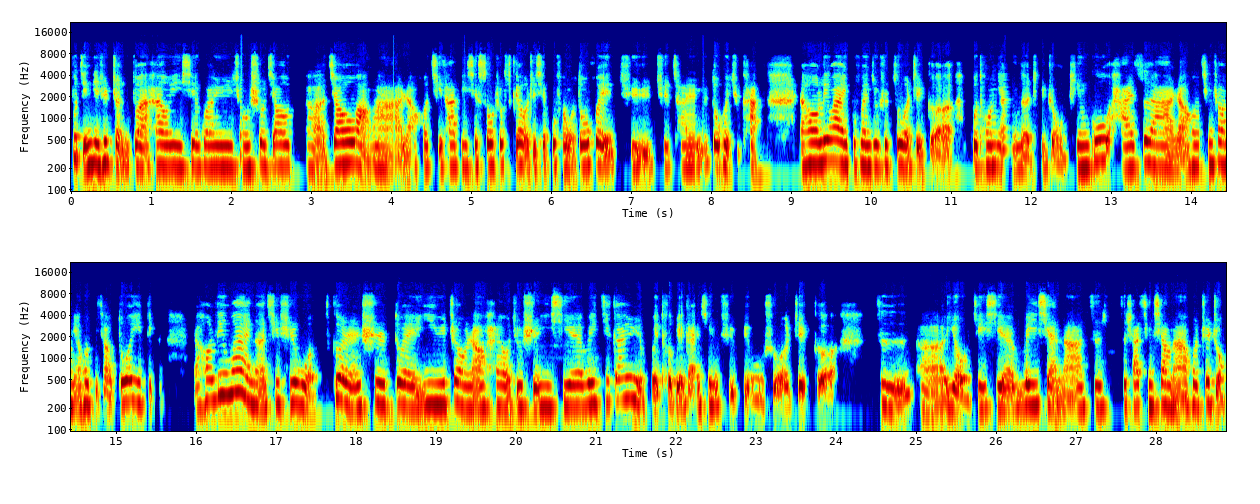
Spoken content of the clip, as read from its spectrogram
不仅仅是诊断，还有一些关于这种社交啊、交往啊，然后其他的一些 social skill 这些部分，我都会去去参与，都会去看。然后另外一部分就是做这个不同年龄的这种评估，孩子啊，然后青少年会比较多一点。然后另外呢，其实我个人是对抑郁症，然后还有就是一些危机干预会特别感兴趣，比如说这个。自呃有这些危险呐，自自杀倾向呐，或这种，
